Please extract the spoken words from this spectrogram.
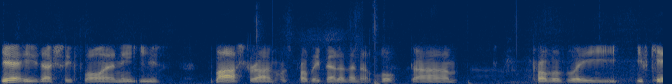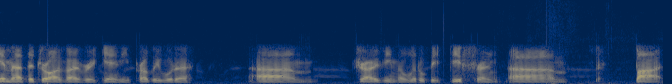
Yeah, he's actually flying. He, his last run was probably better than it looked. Um, probably, if Cam had the drive over again, he probably would have um, drove him a little bit different. Um, but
